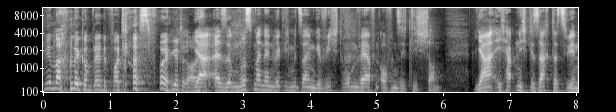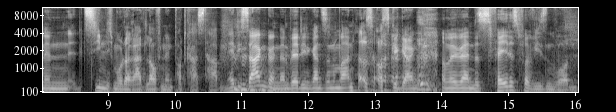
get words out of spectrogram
Wir machen eine komplette Podcast-Folge draus. Ja, also muss man denn wirklich mit seinem Gewicht rumwerfen? Offensichtlich schon. Ja, ich habe nicht gesagt, dass wir einen ziemlich moderat laufenden Podcast haben. Hätte ich sagen können, dann wäre die ganze Nummer anders ausgegangen. Aber wir wären des Feldes verwiesen worden.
